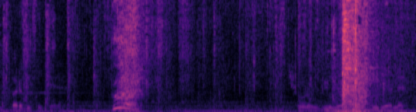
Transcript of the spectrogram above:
ऊपर भी कुछ है थोड़ा भी मटेरियल है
